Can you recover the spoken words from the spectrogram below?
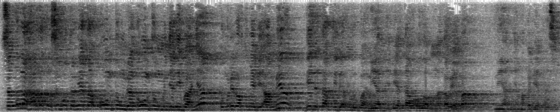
Setelah harta tersebut ternyata untung dan untung menjadi banyak, kemudian waktunya diambil, dia tetap tidak merubah niatnya. Dia tahu Allah mengetahui apa niatnya, maka dia kasih.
